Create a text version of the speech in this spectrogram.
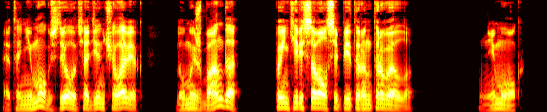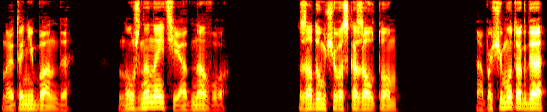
«Это не мог сделать один человек. Думаешь, банда?» — поинтересовался Питер Интервелло. «Не мог, но это не банда. Нужно найти одного», — задумчиво сказал Том. «А почему тогда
